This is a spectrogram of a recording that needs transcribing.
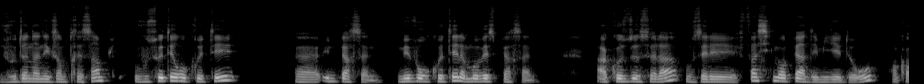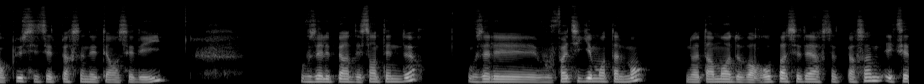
Je vous donne un exemple très simple. Vous souhaitez recruter euh, une personne, mais vous recrutez la mauvaise personne. À cause de cela, vous allez facilement perdre des milliers d'euros, encore plus si cette personne était en CDI. Vous allez perdre des centaines d'heures, vous allez vous fatiguer mentalement, notamment à devoir repasser derrière cette personne, etc.,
